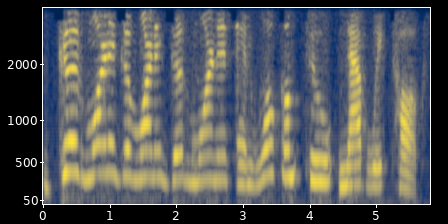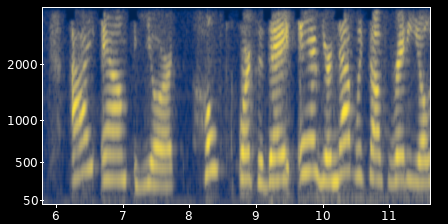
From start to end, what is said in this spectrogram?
Good morning, good morning, good morning, and welcome to NABWIC Talks. I am your host for today and your NABWIC Talks radio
